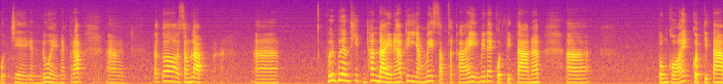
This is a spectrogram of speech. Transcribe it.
กดแชร์กันด้วยนะครับ แล้วก็สำหรับอ่า เพื่อนๆที่ท่านใดนะครับที่ยังไม่ subscribe ไม่ได้กดติดตามนะครับผมขอให้กดติดตาม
